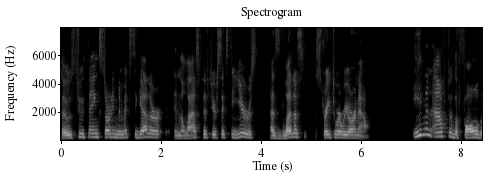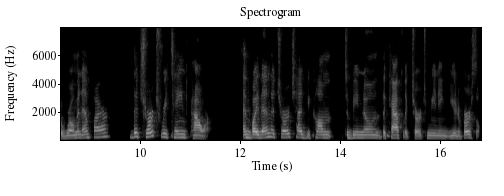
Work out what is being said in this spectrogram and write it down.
those two things starting to mix together in the last 50 or 60 years has led us straight to where we are now. Even after the fall of the Roman Empire, the church retained power. And by then, the church had become to be known the Catholic Church, meaning universal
